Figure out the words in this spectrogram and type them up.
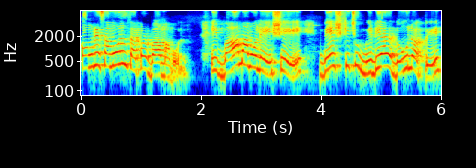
কংগ্রেস আমল, তারপর বাম আমল। এই বাম আমলে এসে বেশ কিছু মিডিয়ার দৌলতে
